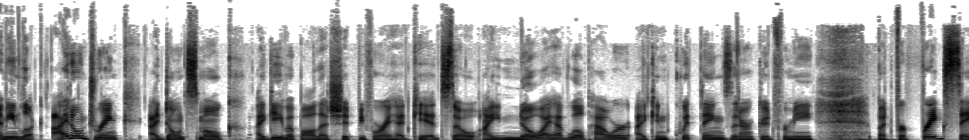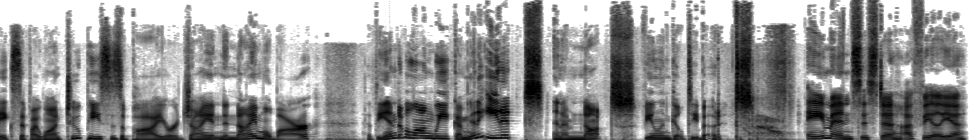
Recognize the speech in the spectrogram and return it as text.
I mean, look, I don't drink, I don't smoke. I gave up all that shit before I had kids. So I know I have willpower. I can quit things that aren't good for me. But for frig's sakes, if I want two pieces of pie or a giant Nanaimo bar, at the end of a long week, I'm going to eat it and I'm not feeling guilty about it. Amen, sister. I feel ya. And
